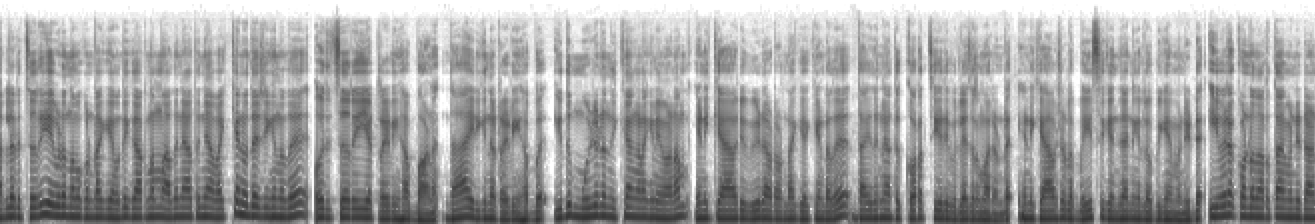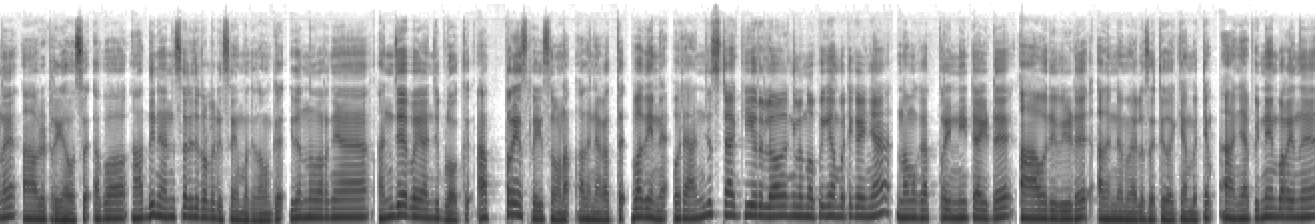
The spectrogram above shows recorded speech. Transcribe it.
നല്ലൊരു ചെറിയ വീട് നമുക്ക് ഉണ്ടാക്കിയാൽ മതി. കാരണം അതിനകത്ത് ഞാൻ വയ്ക്കാൻ ഉദ്ദേശിക്കുന്നത് ഒരു ചെറിയ ട്രേഡിംഗ് ഹബ്ബാണ് ദാ ഇരിക്കുന്ന ട്രേഡിംഗ് ഹബ്ബ് ഇത് മുഴുവൻ നിൽക്കാൻ കണക്കിന് വേണം. എനിക്ക് ആ ഒരു വീട് അവിടെ ഉണ്ടാക്കി വെക്കേണ്ടത്. ദാ ഇതിനകത്ത് കുറച്ച് ഒരു വില്ലേജർമാരുണ്ട് എനിക്ക് ആവശ്യമുള്ള ബേസിക് എഞ്ചാനിങ് ഒപ്പിക്കാൻ വേണ്ടിയിട്ട് ഇവരെ കൊണ്ട് നടത്താൻ വേണ്ടിയിട്ടാണ് ആ ഒരു ട്രീ ഹൗസ് അപ്പോൾ അതിനനുസരിച്ചിട്ടുള്ള ഡിസൈൻ മതി നമുക്ക്. ഇതെന്ന് പറഞ്ഞാൽ അഞ്ച് ബൈ അഞ്ച് ബ്ലോക്ക് അത്രയും സ്പേസ് വേണം അതിനകത്ത്. അപ്പോൾ അത് തന്നെ. ഒരു അഞ്ച് സ്റ്റാക്ക് ഒരു ലോകെങ്കിലും ഒപ്പിക്കാൻ പറ്റി കഴിഞ്ഞാൽ നമുക്ക് അത്രയും നീറ്റായിട്ട് ആ ഒരു വീട് അതിന്റെ മേലെ സെറ്റ് ചെയ്ത് വെക്കാൻ പറ്റും. ആ ഞാൻ പിന്നെയും പറയുന്നത്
